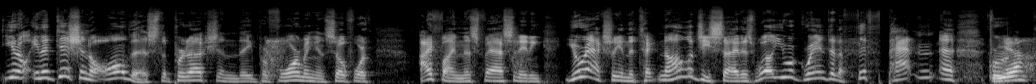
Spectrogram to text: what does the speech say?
You know, in addition to all this, the production, the performing, and so forth. I find this fascinating. You're actually in the technology side as well. You were granted a fifth patent uh, for Yeah.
